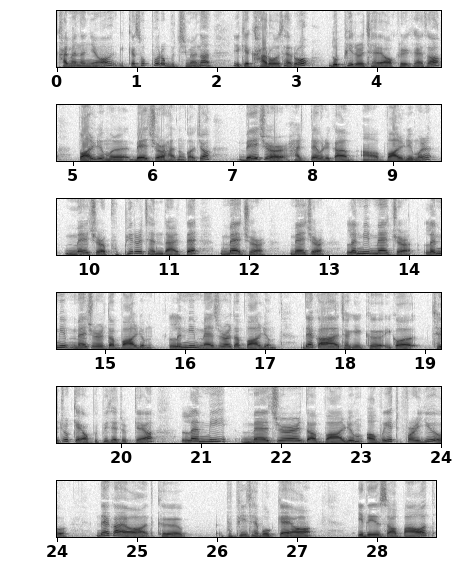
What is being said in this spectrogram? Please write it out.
가면은요 이렇게 소포를 붙이면은 이렇게 가로 세로 높이를 재요. 그렇게 해서 volum을 measure 하는 거죠. measure 할 때 우리가 어, volume을 measure 부피를 잰다 할 때 measure measure let me measure let me measure the volume let me measure the volume 내가 저기 그 이거 재줄게요 부피 재줄게요 let me measure the volume of it for you 내가요 그 부피 재볼게요 it is about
